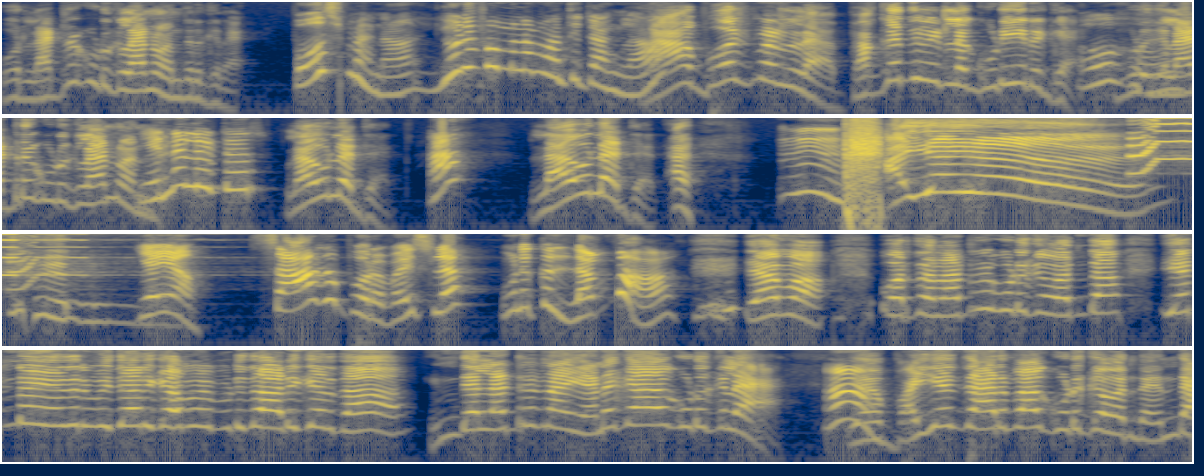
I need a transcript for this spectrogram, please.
ஒரு லெட்டர் கொடுக்கலான்னு வந்திருக்கிறேன். போஸ்ட்மேனா யூனிஃபார்ம் எல்லாம் மாத்திட்டாங்களா? நான் போஸ்ட் பண்ணல பக்கத்து வீட்ல குடி இருக்கேன். உங்களுக்கு லெட்டர் கொடுக்கலான்னு வந்தேன். என்ன letter love letter? Love letter ஐயோ ஏயா சாக போற வயசுல உனக்கு லவ்வா? ஏமா ஒருத்தர் லெட்டர் கொடுக்க வந்தா என்ன எதிர் விசாரிக்காம இப்படிதான் அடிக்கிறதா? இந்த லெட்டர் நான் எனக்காக கொடுக்கல. என் பையன் சார்பா கொடுக்க வந்தேன். இந்த.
